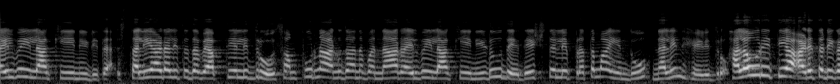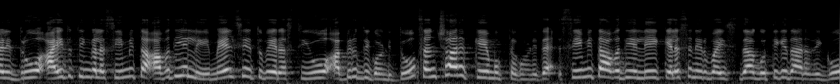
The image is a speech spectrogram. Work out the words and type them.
ರೈಲ್ವೆ ಇಲಾಖೆಯೇ ನೀಡಿದೆ. ಸ್ಥಳೀಯಾಡಳಿತದ ವ್ಯಾಪ್ತಿಯಲ್ಲಿದ್ದರೂ ಸಂಪೂರ್ಣ ಅನುದಾನವನ್ನ ರೈಲ್ವೆ ಇಲಾಖೆ ನೀಡುವುದೇ ದೇಶದಲ್ಲಿ ಪ್ರಥಮ ಎಂದು ನಲಿನ್ ಹೇಳಿದ್ರು. ಹಲವು ರೀತಿಯ ಅಡೆತಡೆಗಳಿದ್ರು ಐದು ತಿಂಗಳ ಸೀಮಿತ ಅವಧಿಯಲ್ಲಿ ಮೇಲ್ಸೇತುವೆ ರಸ್ತೆಯು ಅಭಿವೃದ್ಧಿಗೊಂಡಿದ್ದು ಸಂಚಾರಕ್ಕೆ ಮುಕ್ತಗೊಂಡಿದೆ. ಸೀಮಿತ ಅವಧಿಯಲ್ಲಿ ಕೆಲಸ ನಿರ್ವಹಿಸಿದ ಗುತ್ತಿಗೆದಾರರಿಗೂ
